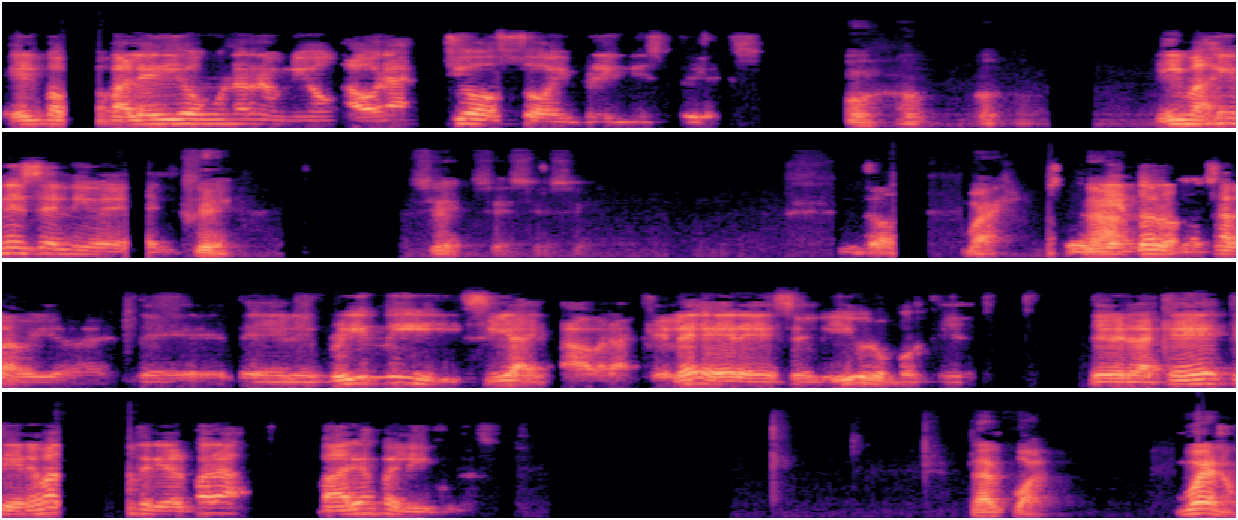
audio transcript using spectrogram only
el papá le dijo en una reunión, ahora yo soy Britney Spears. Imagínense el nivel. Sí, sí, sí, sí. sí. bueno, viendo a la vida de, de, Britney, sí, hay, habrá que leer ese libro porque de verdad que tiene material para varias películas. Tal cual. Bueno,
